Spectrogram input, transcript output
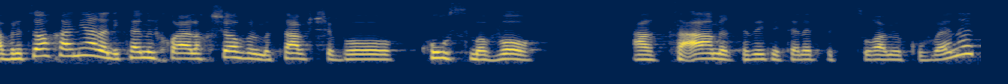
אבל לצורך העניין, אני כן יכולה לחשוב על מצב שבו קורס מבוא, ההרצאה המרכזית ניתנת בצורה מקוונת,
